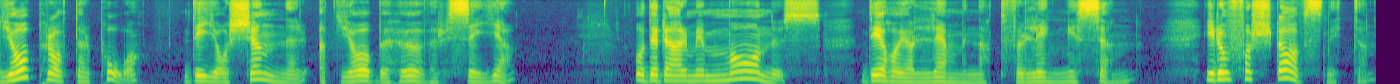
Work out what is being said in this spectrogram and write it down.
Jag pratar på det jag känner att jag behöver säga. Och det där med manus, det har jag lämnat för länge sedan. I de första avsnitten,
